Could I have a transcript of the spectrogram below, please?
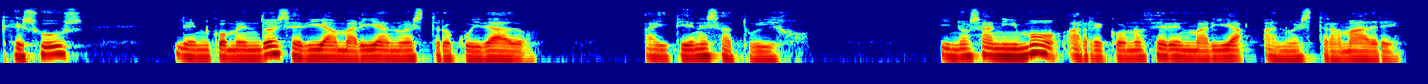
Jesús le encomendó ese día a María nuestro cuidado. Ahí tienes a tu Hijo. Y nos animó a reconocer en María a nuestra Madre.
